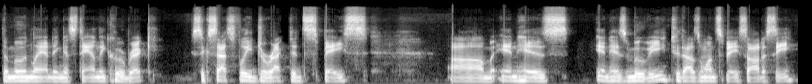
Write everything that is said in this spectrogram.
the moon landing as Stanley Kubrick successfully directed space um, in his in his movie 2001 Space Odyssey.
